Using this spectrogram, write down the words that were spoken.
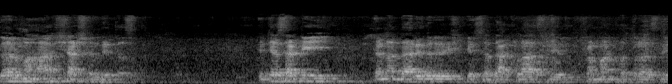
दरमहा शासन देत असतं. त्याच्यासाठी त्यांना दारिद्र्य रेषेचा दाखला असेल प्रमाणपत्र असेल.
